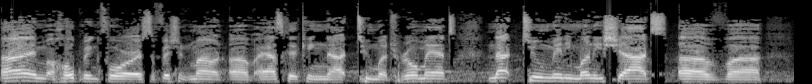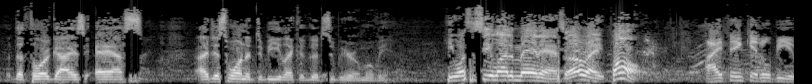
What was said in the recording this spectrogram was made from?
I'm hoping for a sufficient amount of ass kicking, not too much romance, not too many money shots of uh, the Thor guy's ass. I just want it to be like a good superhero movie. He wants to see a lot of man ass. All right, Paul. I think it'll be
